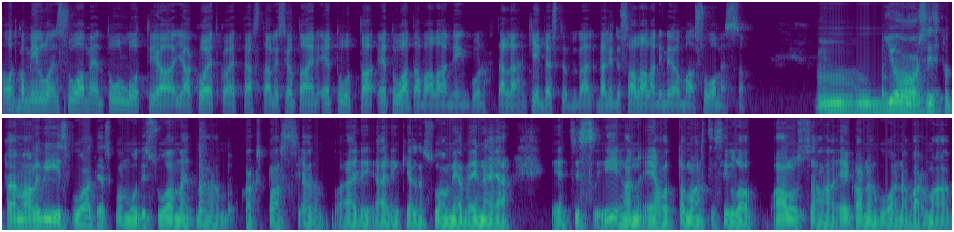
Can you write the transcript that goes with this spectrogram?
oletko milloin Suomeen tullut ja, ja koetko, että tästä olisi jotain etuutta, etua tavallaan niin kuin tällä kiinteistövälitysalalla nimenomaan Suomessa? Mm, joo, siis tota, mä olin viisivuotias, kun mä muutin Suomeen, että mä kaksi passia, äidin, äidinkielen suomi ja venäjä. Et siis ihan ehdottomasti silloin alussahan ekana vuonna varmaan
